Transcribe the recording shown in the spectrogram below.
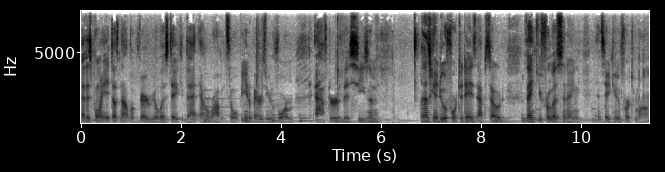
at this point, it does not look very realistic that Al Robinson will be in a Bears uniform after this season. And that's going to do it for today's episode. Thank you for listening, and stay tuned for tomorrow.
